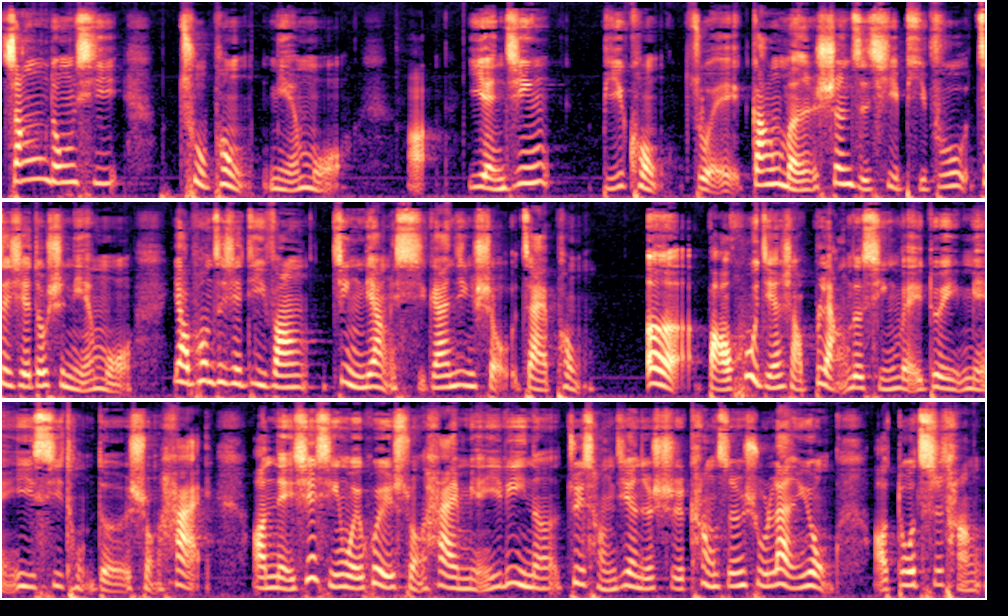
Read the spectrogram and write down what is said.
脏东西触碰黏膜啊，眼睛。鼻孔、嘴、肛门、生殖器、皮肤，这些都是黏膜，要碰这些地方，尽量洗干净手再碰。二、保护减少不良的行为对免疫系统的损害啊，哪些行为会损害免疫力呢？最常见的是抗生素滥用啊，多吃糖、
